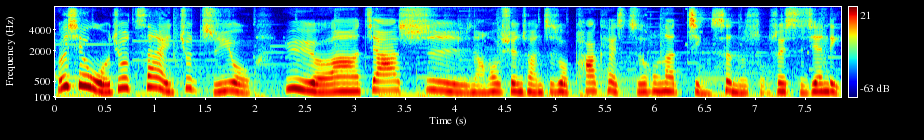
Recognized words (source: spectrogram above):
而且我就在就只有育儿啊、家事，然后宣传制作 podcast 之后那仅剩的琐碎时间里，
